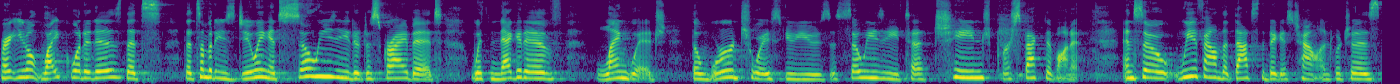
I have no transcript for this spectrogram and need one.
right? You don't like what it is that's, that somebody's doing. It's so easy to describe it with negative language. The word choice you use is so easy to change perspective on it. And so we have found that that's the biggest challenge, which is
